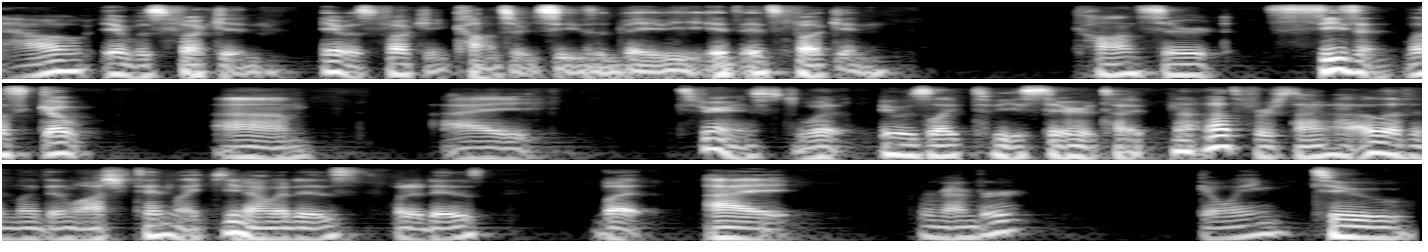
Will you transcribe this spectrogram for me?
now it was fucking it was fucking concert season, baby. It, it's fucking concert season. Let's go. Um, I experienced what it was like to be a stereotype. Not not the first time. I live in Lynden, Washington. Like you know it is, what it is. But I remember going to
